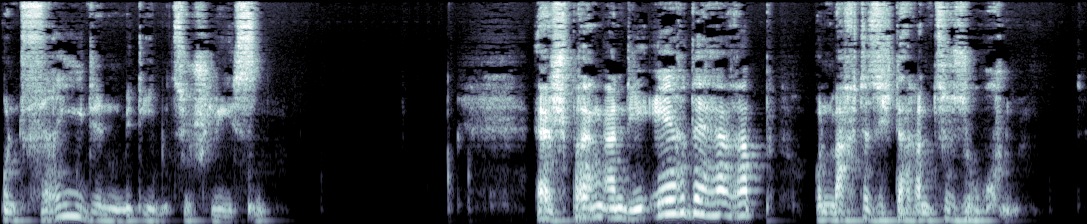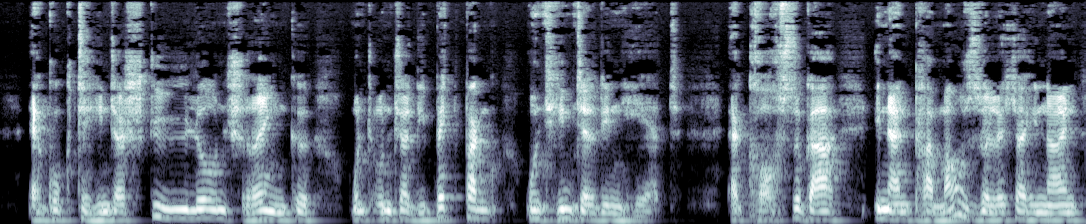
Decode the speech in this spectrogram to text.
und Frieden mit ihm zu schließen. Er sprang an die Erde herab und machte sich daran zu suchen. Er guckte hinter Stühle und Schränke und unter die Bettbank und hinter den Herd. Er kroch sogar in ein paar Mauselöcher hinein,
